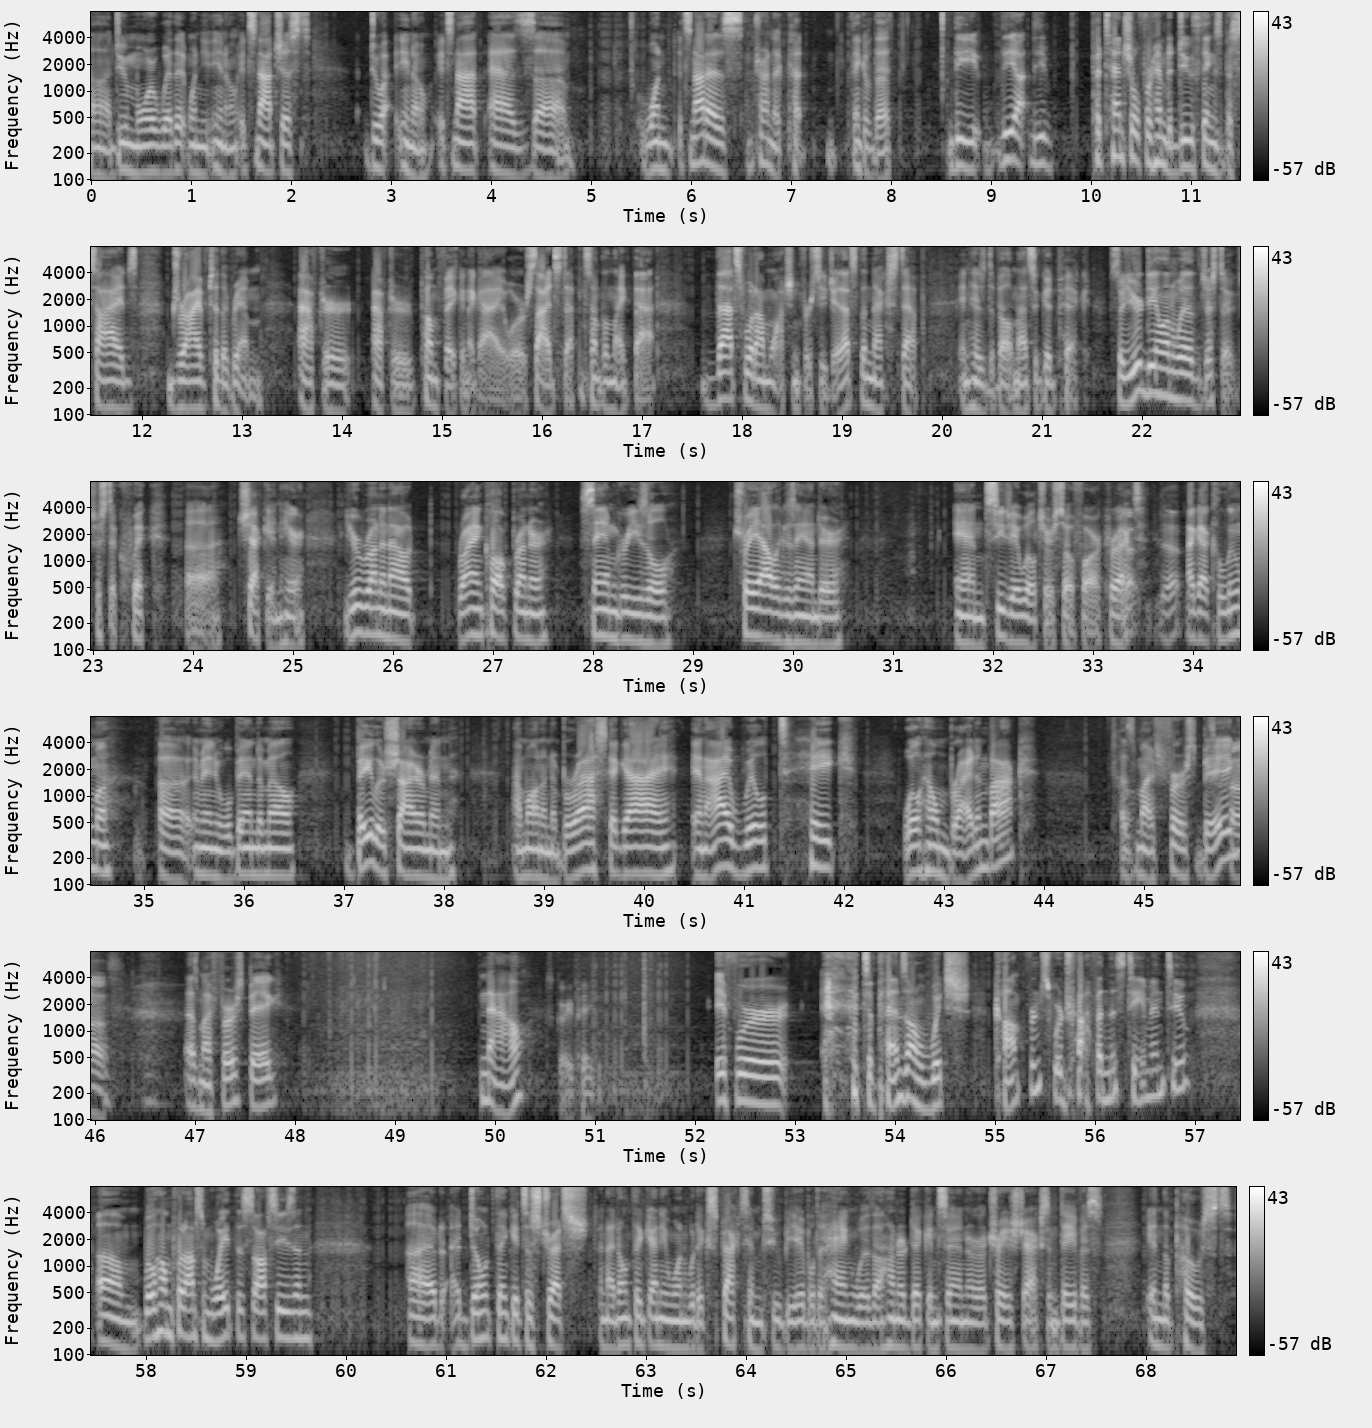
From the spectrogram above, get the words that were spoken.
uh, do more with it when you you know it's not just do I, you know? It's not as uh, one. It's not as I'm trying to cut. Think of the the the uh, the potential for him to do things besides drive to the rim after after pump faking a guy or sidestep and something like that. That's what I'm watching for CJ. That's the next step in his development. That's a good pick. So you're dealing with just a just a quick uh, check in here. You're running out Ryan Kalkbrenner, Sam Griesel, Trey Alexander, and CJ Wilcher so far, correct? Yep, yep. I got Kaluma, uh, Emmanuel Bandoumel, Baylor Scheierman. I'm on a Nebraska guy, and I will take Wilhelm Breidenbach as my first big. Uh, As my first big. Now, it's great pick. if we're, it depends on which conference we're dropping this team into. Um, Wilhelm put on some weight this offseason. I don't think it's a stretch, and I don't think anyone would expect him to be able to hang with a Hunter Dickinson or a Trayce Jackson Davis in the post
